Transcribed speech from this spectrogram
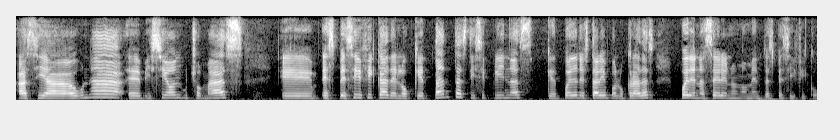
hacia una eh, visión mucho más específica de lo que tantas disciplinas que pueden estar involucradas pueden hacer en un momento específico.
